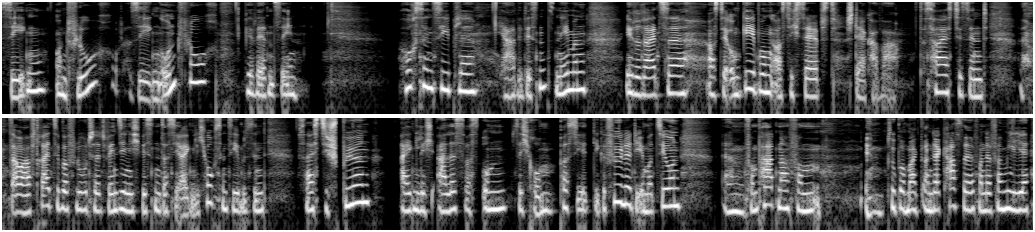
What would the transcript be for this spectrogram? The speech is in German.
Segen und Fluch oder Segen und Fluch. Wir werden sehen. Hochsensible, ja, wir wissen es, nehmen ihre Reize aus der Umgebung, aus sich selbst stärker wahr. Das heißt, sie sind äh, dauerhaft reizüberflutet, wenn sie nicht wissen, dass sie eigentlich hochsensibel sind. Das heißt, sie spüren eigentlich alles, was um sich rum passiert. Die Gefühle, die Emotionen ähm, vom Partner, vom im Supermarkt an der Kasse, von der Familie,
